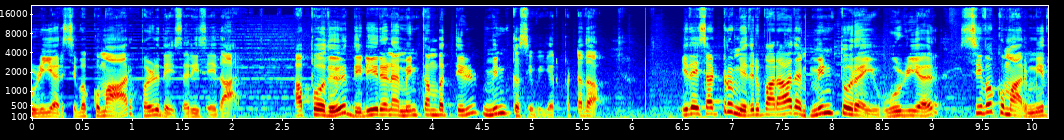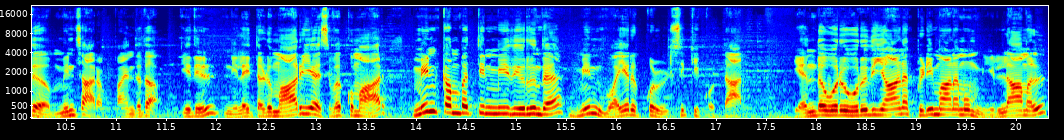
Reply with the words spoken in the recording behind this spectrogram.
ஊழியர் சிவகுமார் பழுதை சரி செய்தார். அப்போது திடீரென மின்கம்பத்தில் மின்கசிவு ஏற்பட்டது. இதை சற்றும் எதிர்பாராத மின்துறை ஊழியர் சிவகுமார் மீது மின்சாரம் பாய்ந்தது. இதில் நிலை தடுமாறிய சிவகுமார் மின் கம்பத்தின் மீது இருந்த மின் வயருக்குள் சிக்கிக் கொண்டார் எந்த ஒரு உறுதியான பிடிமானமும் இல்லாமல்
